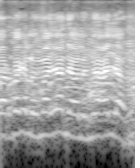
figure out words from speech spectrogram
Gerobaknya lumayan ya, olehnya ayam.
